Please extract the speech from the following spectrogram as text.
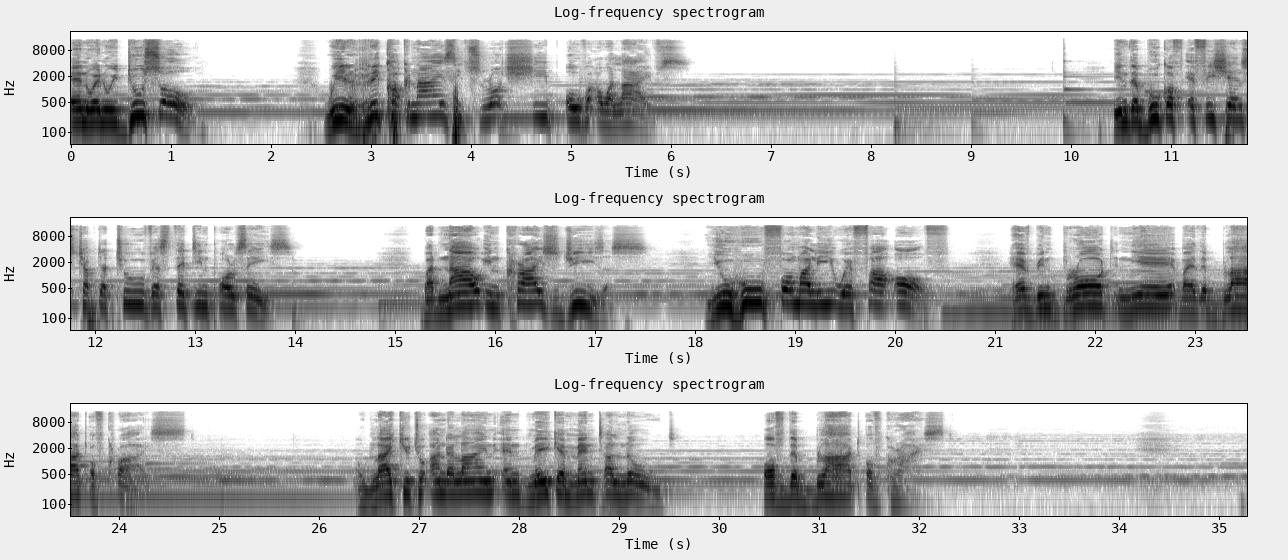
And when we do so, we recognize its lordship over our lives. In the book of Ephesians, chapter 2, verse 13, Paul says, But now in Christ Jesus, you who formerly were far off have been brought near by the blood of Christ. I would like you to underline and make a mental note of the blood of Christ.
